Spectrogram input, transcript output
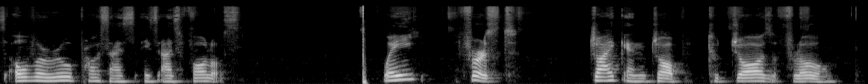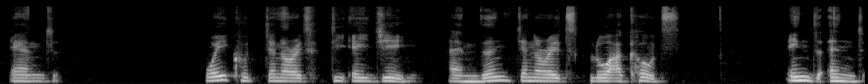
The overall process is as follows. We first drag and drop to draw the flow and we could generate DAG and then generate Lua codes. In the end,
